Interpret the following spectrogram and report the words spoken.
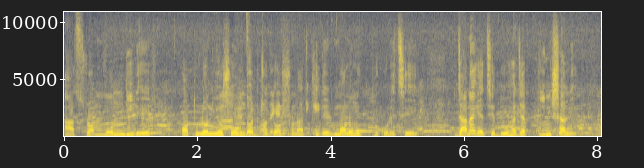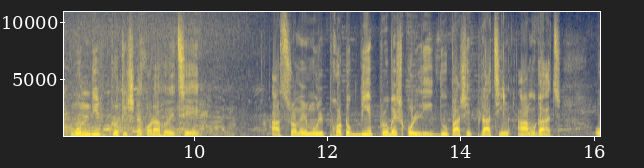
আশ্রম মন্দিরের অতুলনীয় সৌন্দর্য দর্শনার্থীদের মনোমুগ্ধ করেছে। জানা গেছে দু হাজার তিন সালে মন্দির প্রতিষ্ঠা করা হয়েছে। আশ্রমের মূল ফটক দিয়ে প্রবেশ করলেই দুপাশে প্রাচীন আম গাছ ও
